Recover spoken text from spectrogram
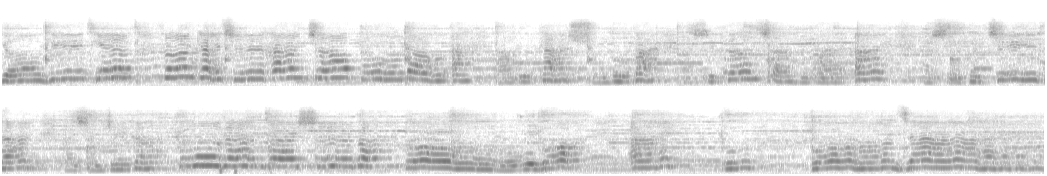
有一天分开，吃海找不到爱，花不开，树不白，还是更畅快。爱还是会期待，还是觉得孤单太失败。我爱不我在。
